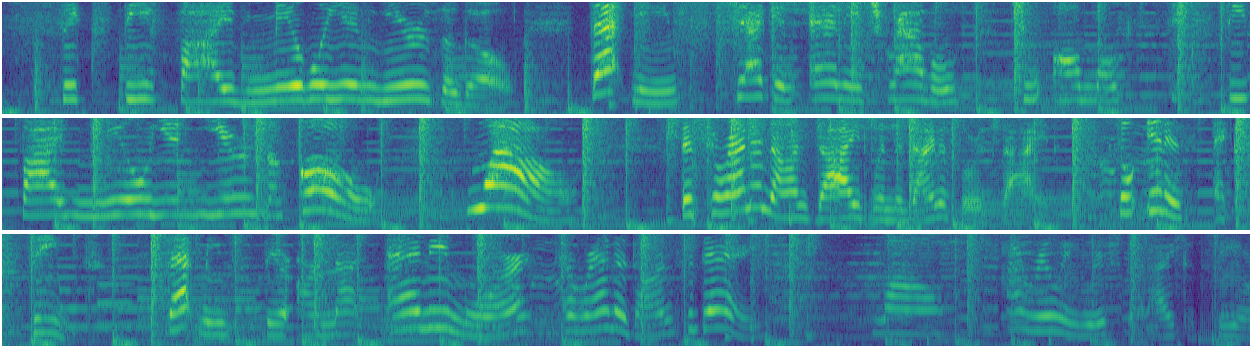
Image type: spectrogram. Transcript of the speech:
65 million years ago. That means Jack and Annie traveled to almost 65 million years ago. Wow! The pteranodon died when the dinosaurs died, so it is extinct. That means there are not any more pteranodon today. Wow, wish that I could see a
